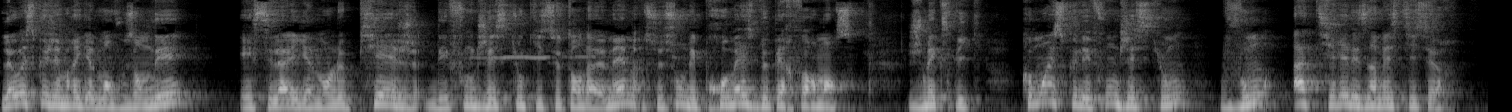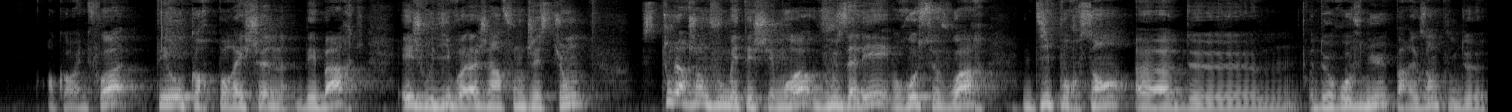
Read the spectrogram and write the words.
Là où est-ce que j'aimerais également vous emmener, et c'est là également le piège des fonds de gestion qui se tendent à eux-mêmes, ce sont les promesses de performance. Je m'explique. Comment est-ce que les fonds de gestion vont attirer des investisseurs? Encore une fois, Theo Corporation débarque et je vous dis voilà, j'ai un fonds de gestion. Tout l'argent que vous mettez chez moi, vous allez recevoir 10% euh, de, de revenus, par exemple, ou de,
